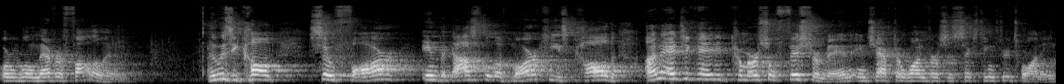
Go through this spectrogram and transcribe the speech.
or we'll never follow him. Who is he called so far in the Gospel of Mark? He's called uneducated commercial fishermen in chapter 1, verses 16 through 20.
